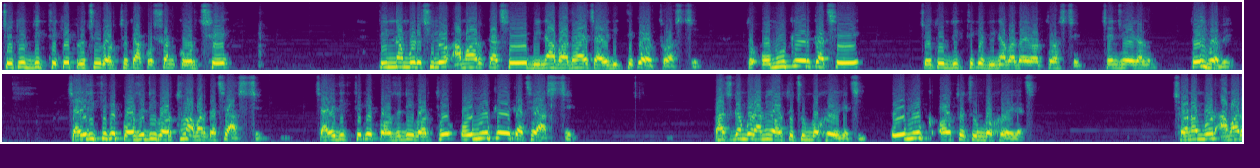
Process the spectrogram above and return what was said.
চতুর্দিক থেকে প্রচুর অর্থকে আকর্ষণ করছে। তিন নম্বরে ছিল, আমার কাছে বিনা বাধায় চারিদিক থেকে অর্থ আসছে। তো অমুকের কাছে চতুর্দিক থেকে বিনা বাধায় অর্থ আসছে। চেঞ্জ হয়ে গেল। তো এইভাবে চারিদিক থেকে পজিটিভ অর্থ আমার কাছে আসছে। চারিদিক থেকে পজিটিভ অর্থ অমুকের কাছে আসছে। পাঁচ নম্বর, আমি অর্থচুম্বক হয়ে গেছি। অমুক অর্থচুম্বক হয়ে গেছে। ছ নম্বর, আমার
